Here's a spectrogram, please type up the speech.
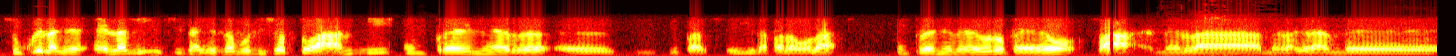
su quella che è la visita che dopo 18 anni un Premier, eh, mi passi la parola, un Premier europeo fa nella, nella grande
